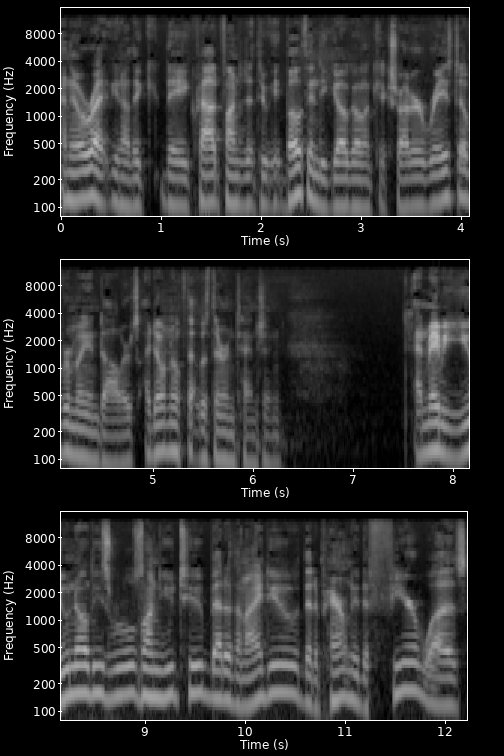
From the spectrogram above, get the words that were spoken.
and they were right. You know, they they crowdfunded it through both Indiegogo and Kickstarter, raised over a million dollars. I don't know if that was their intention. And maybe you know these rules on YouTube better than I do. That apparently the fear was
